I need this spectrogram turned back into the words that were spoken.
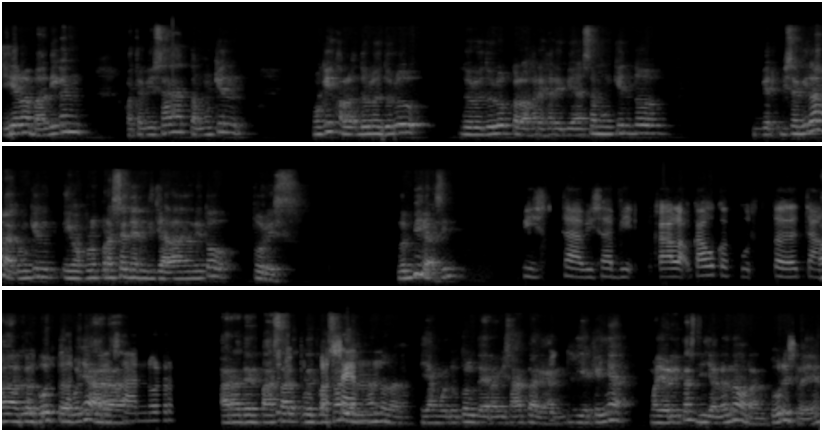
Iya lah Bali kan kota wisata. Mungkin mungkin kalau dulu-dulu dulu-dulu kalau hari-hari biasa mungkin tuh bi- bisa bilang nggak mungkin 50% yang di jalanan itu turis. Lebih nggak sih? Bisa, bisa. Bi kalau kau ke Kute, Ah, ke Canggu, pokoknya Nusa arah Sanur, arah Denpasar, Denpasar yang 70%. anu lah, yang betul-betul daerah wisata kan. Iya kayaknya mayoritas di jalanan orang turis lah ya.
